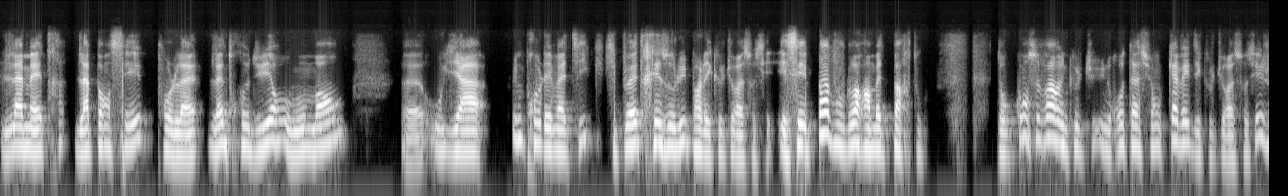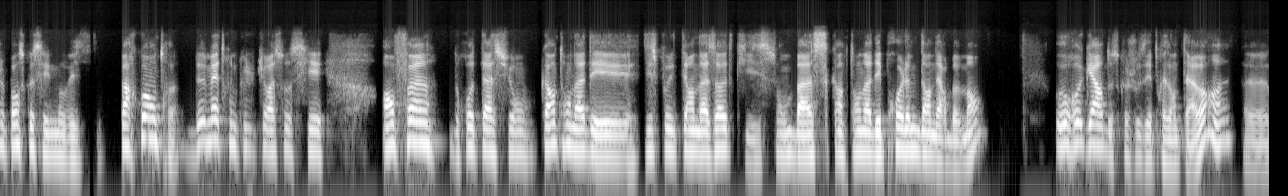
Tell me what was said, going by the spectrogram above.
la mettre, la penser pour l'introduire au moment euh, où il y a une problématique qui peut être résolue par les cultures associées. Et ce n'est pas vouloir en mettre partout. Donc, concevoir une, culture, une rotation qu'avec des cultures associées, je pense que c'est une mauvaise idée. Par contre, de mettre une culture associée en fin de rotation, quand on a des disponibilités en azote qui sont basses, quand on a des problèmes d'enherbement, au regard de ce que je vous ai présenté avant, hein, euh,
